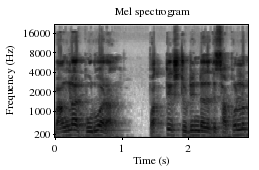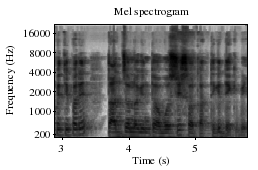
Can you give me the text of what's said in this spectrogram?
বাংলার পড়ুয়ারা, প্রত্যেক স্টুডেন্টরা যাতে সাফল্য পেতে পারে, তার জন্য কিন্তু অবশ্যই সরকার থেকে দেখবে।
